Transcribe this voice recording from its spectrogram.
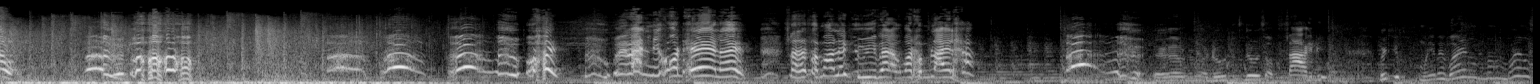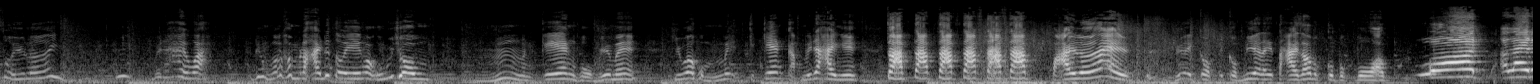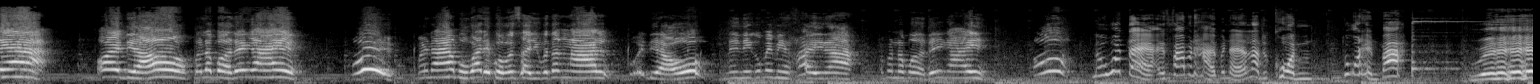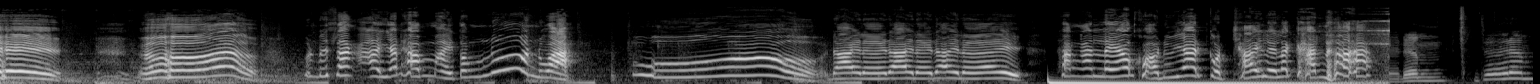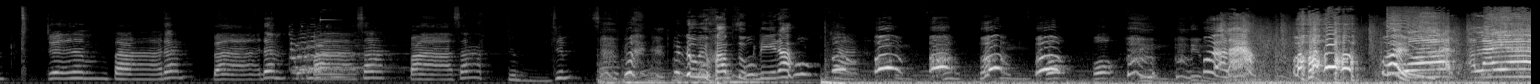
โอ้ยเฮ้ยแม่นนี่โคตรเท่เลยสารสามารถเล่นทีวีแมนออกมาทำลายแล้วเออดูดูดูสมสร้างดิเฮ้ยผมยังไม่ว่ายังมันว่ายังสวยอยู่เลยเฮ้ยไม่ได้ว่ะ เดี๋ยวผมต้องทำลายด้วยตัวเองว่ะคุณผู้ชมอืมมันแกล้งผมใช่ไหมคิดว่าผมไม่แกล้งกลับไม่ได้ไงตับตับตับตับตับตับไปเลยเฮ้ยไอ้กบไอ้กบนี่อะไรตายซะบอกกบบอกบวมวอดอะไรเนี่ยโอ้ยเดี๋ยวมันระเบิดได้ไงเฮ้ยไม่น่าหมู่บ้านที่ผมมันใส่อยู่มาตั้งนานเฮ้ยเดี๋ยวในนี้ก็ไม่มีใครนะแล้วมันระเบิดได้ไงโอ้แล้วว่าแต่ไอ้ฟ้ามันหายไปไหนแล้วล่ะทุกคน ทุกคนเห็นปะเว้ย เออ มันไปสร้างอารยธรรมใหม่ตรงนู้นว่ะ โอ้ได้เลยได้เลยได้เลยถ้างั้นแล้วขออนุญาตกดใช้เลยละกันนะเดิมเดิมเดิมปาดัมปาดัมปาซัดปาซัดจิมจิมมันดูมีความสุขดีนะปา โป๊ะโป๊ะดื่มเฮ้ยอะไรอะเฮ้ย วอดอะไรอะ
